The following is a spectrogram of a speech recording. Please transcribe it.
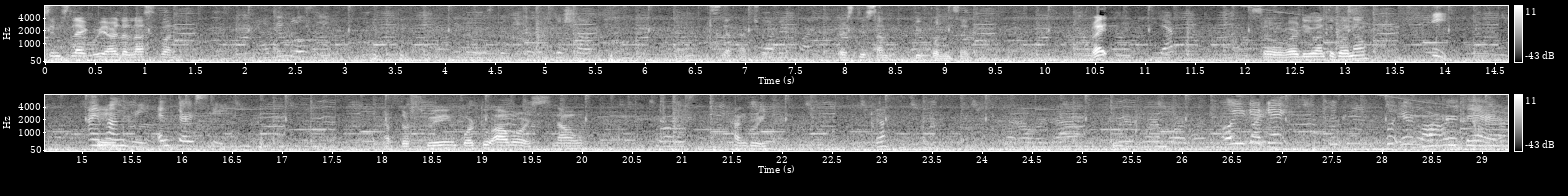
Seems like we are the last one. Be closing. We close the, the shop. It's not The actually. There's still some people inside. Right? Yep. So where do you want to go now? Eat. I'm Okay. hungry and thirsty. After swimming for two hours, now hungry. Yeah. Oh, you can get, you can put your locker there.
